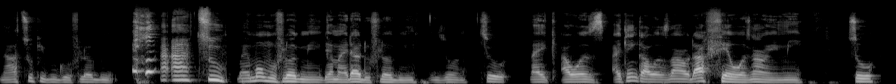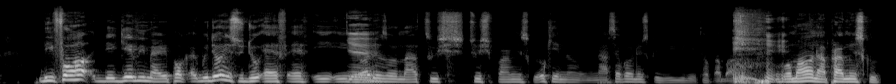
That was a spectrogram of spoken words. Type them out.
now two people go flog me. uh-uh, two. My mom will flog me, then my dad will flog me his own. So like I was, I think I was now that fear was now in me. So before they gave me my report, we don't used to do F F A A. Yeah. All those on that tush tush primary school. Okay, no, na secondary school you, you they talk about. but my own at primary school.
